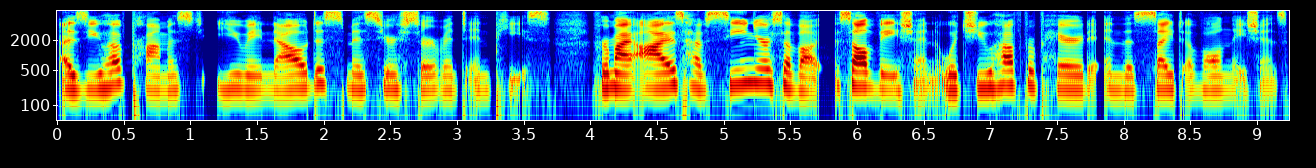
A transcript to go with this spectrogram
as you have promised, you may now dismiss your servant in peace. For my eyes have seen your salva- salvation, which you have prepared in the sight of all nations,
